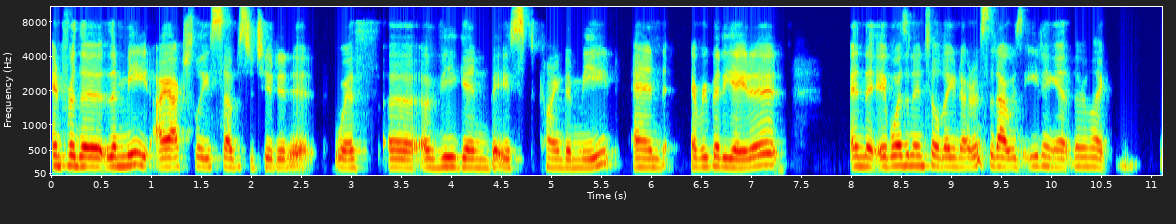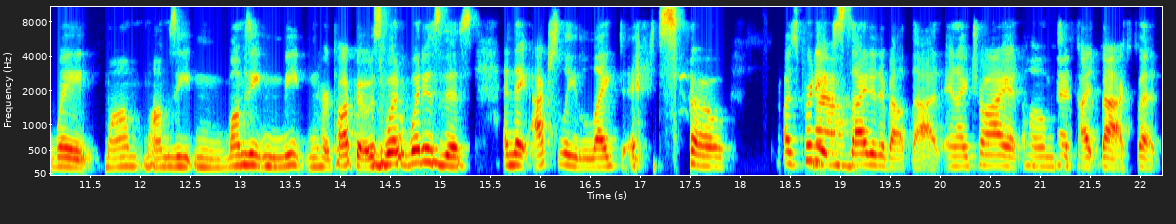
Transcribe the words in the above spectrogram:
And for the the meat, I actually substituted it with a, a vegan based kind of meat and everybody ate it. And it wasn't until they noticed that i was eating it they're like wait mom mom's eating mom's eating meat in her tacos. What what is this? And they actually liked it. So i was pretty wow. excited about that and i try at home to cut back but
